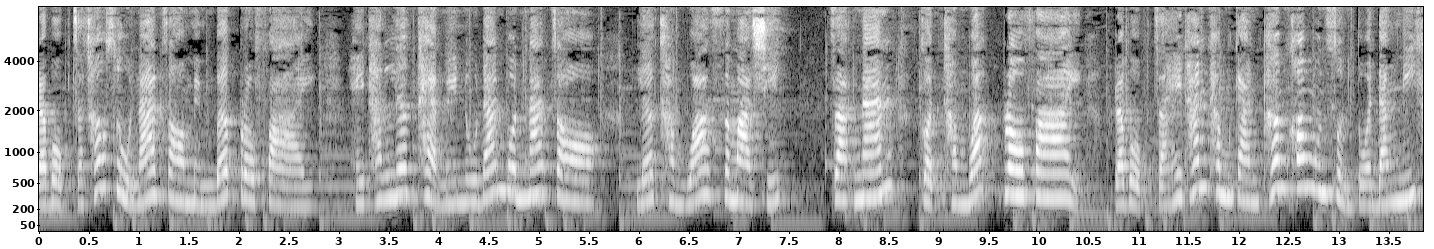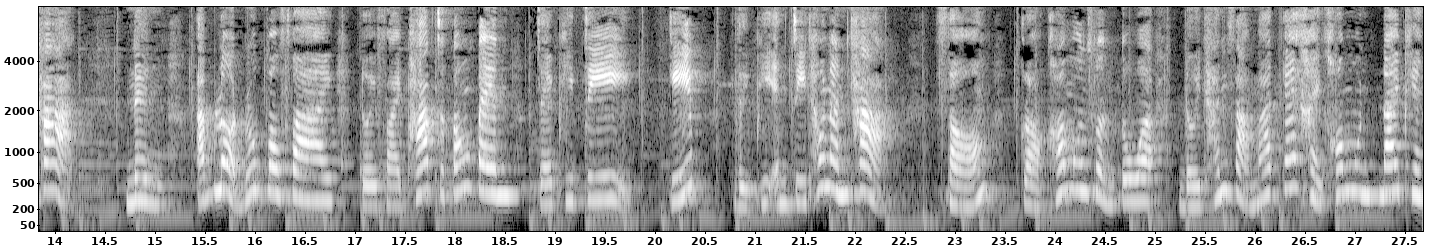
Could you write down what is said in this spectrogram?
ระบบจะเข้าสู่หน้าจอ Member Profile ให้ท่านเลือกแถบเมนูด้านบนหน้าจอ เลือกคำว่าสมาชิก จากนั้นกดคำว่า Profile ระบบจะให้ท่านทำการเพิ่มข้อมูลส่วนตัวดังนี้ค่ะ 1. อัปโหลดรูปโปรไฟล์ โดยไฟล์ภาพจะต้องเป็น JPG GIF หรือ PNG เท่านั้นค่ะ 2. กรอกข้อมูลส่วนตัว โดยท่านสามารถแก้ไขข้อมูลได้เพียง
